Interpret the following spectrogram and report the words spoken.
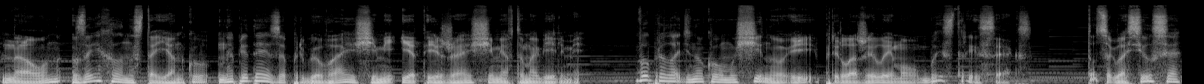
Наон заехала на стоянку, наблюдая за прибывающими и отъезжающими автомобилями. Выбрала одинокого мужчину и предложила ему быстрый секс. Тот согласился,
